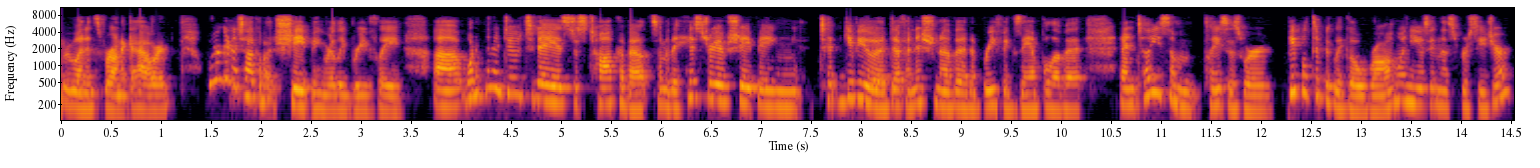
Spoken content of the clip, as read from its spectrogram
everyone, it's Veronica Howard. We're going to talk about shaping really briefly. Uh, what I'm going to do today is just talk about some of the history of shaping, to give you a definition of it, a brief example of it, and tell you some places where people typically go wrong when using this procedure.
